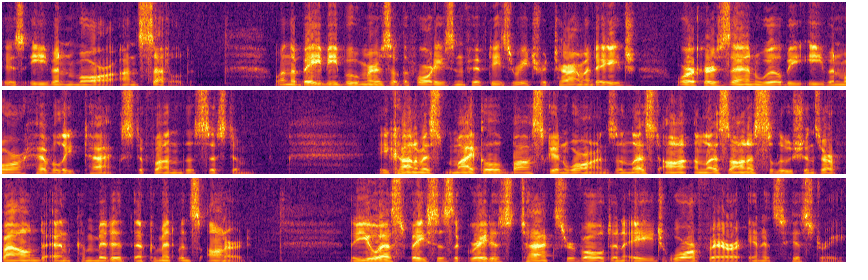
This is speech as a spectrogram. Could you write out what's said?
is even more unsettled. When the baby boomers of the 40s and 50s reach retirement age, workers then will be even more heavily taxed to fund the system. Economist Michael Boskin warns, unless, on, unless honest solutions are found and committed, uh, commitments honored, the U.S. faces the greatest tax revolt and age warfare in its history.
